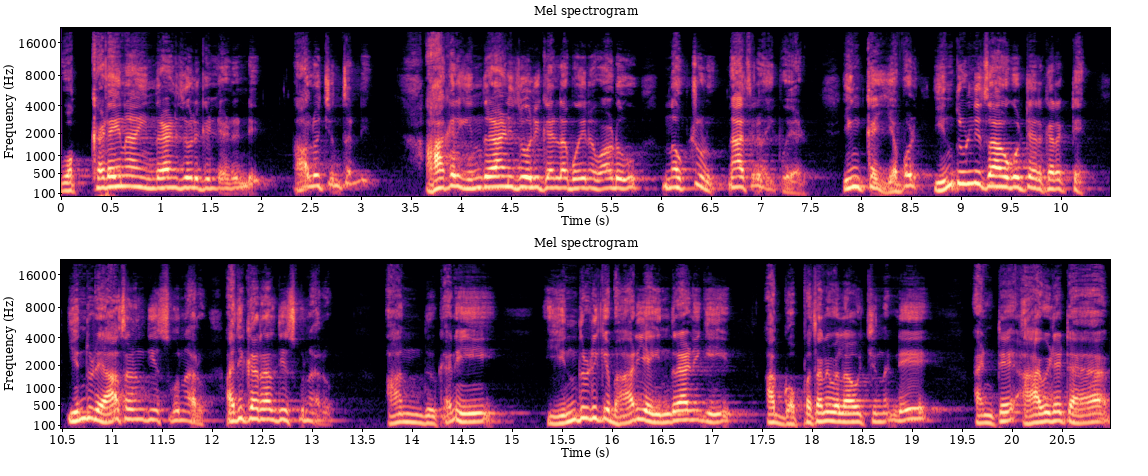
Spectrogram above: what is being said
ఒక్కడైనా ఇంద్రాణి జోలికి వెళ్ళాడండి. ఆలోచించండి. ఆఖరికి ఇంద్రాణి జోలికి వెళ్ళబోయిన వాడు నక్షుడు నాశనం అయిపోయాడు. ఇంకా ఎవడు? ఇంద్రుడిని సావగొట్టారు కరెక్టే. ఇంద్రుడి ఆసనం తీసుకున్నారు అధికారాలు తీసుకున్నారు. అందుకని ఇంద్రుడికి భార్య ఇంద్రానికి ఆ గొప్పతనం ఎలా వచ్చిందండి? అంటే ఆవిడట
